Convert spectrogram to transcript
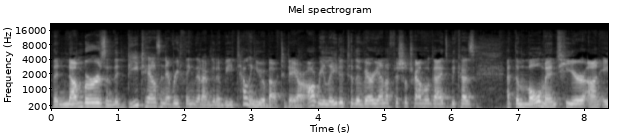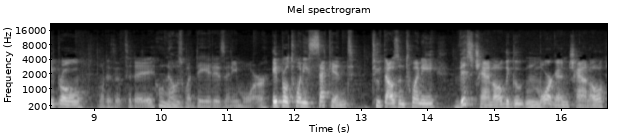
the numbers and the details and everything that I'm gonna be telling you about today are all related to the very unofficial travel guides because at the moment here on April, what is it today? Who knows what day it is anymore? April 22nd, 2020, this channel, the Guten Morgan channel,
